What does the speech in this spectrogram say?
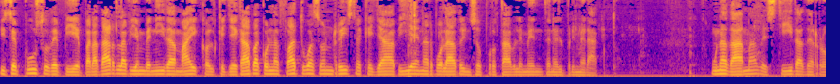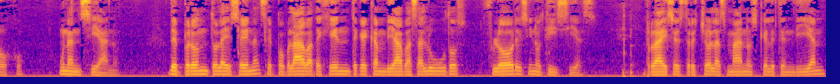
y se puso de pie para dar la bienvenida a Michael, que llegaba con la fatua sonrisa que ya había enarbolado insoportablemente en el primer acto. Una dama vestida de rojo, un anciano. De pronto la escena se poblaba de gente que cambiaba saludos, flores y noticias. Rice estrechó las manos que le tendían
